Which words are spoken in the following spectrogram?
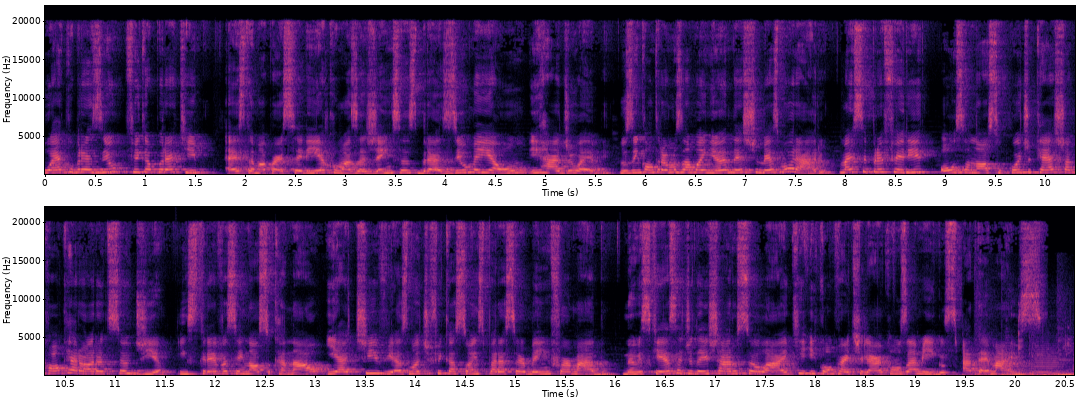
O Eco Brasil fica por aqui. Esta é uma parceria com as agências Brasil 61 e Rádio Web. Nos encontramos amanhã neste mesmo horário, mas se preferir, ouça nosso podcast a qualquer hora do seu dia. Inscreva-se em nosso canal e ative as notificações para ser bem informado. Não esqueça de deixar o seu like e compartilhar com os amigos. Até mais!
